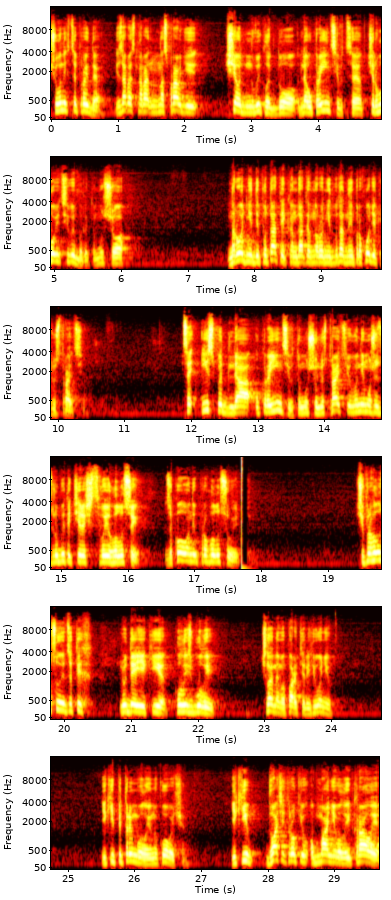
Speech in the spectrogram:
що у них це пройде. І зараз насправді ще один виклик до, для українців це чергові ці вибори, тому що народні депутати і кандидати в народні депутати не проходять люстрацію. Це іспит для українців, тому що люстрацію вони можуть зробити через свої голоси. За кого вони проголосують? Чи проголосують за тих людей, які колись були членами партії регіонів, які підтримували Януковича, які 20 років обманювали і крали,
